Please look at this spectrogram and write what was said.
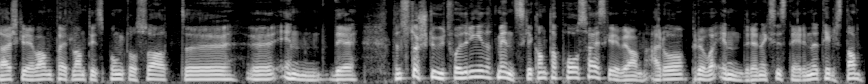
Der skrev han på et eller annet tidspunkt også at uh, en, den største utfordringen et menneske kan ta på seg, skriver han, er å prøve å endre en eksisterende tilstand.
